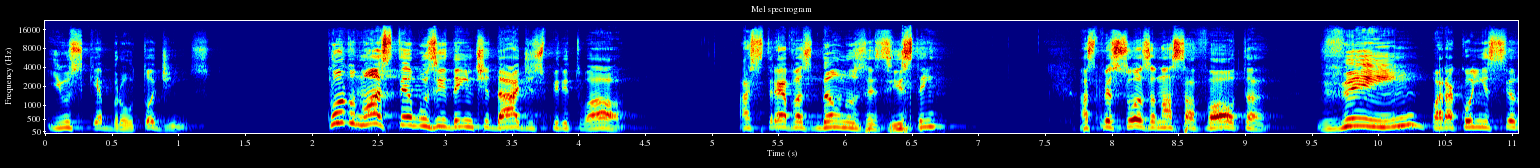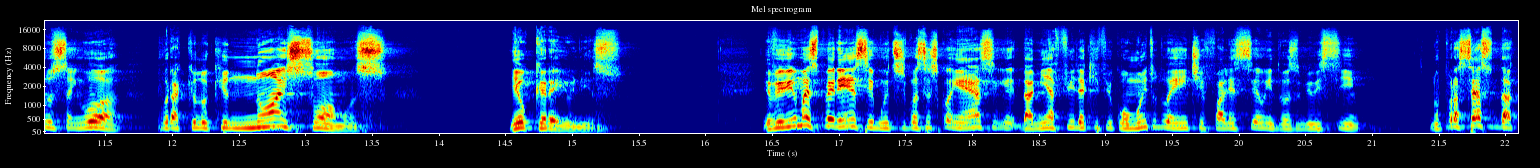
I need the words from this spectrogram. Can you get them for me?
e os quebrou todinhos. Quando nós temos identidade espiritual, as trevas não nos resistem, as pessoas à nossa volta vêm para conhecer o Senhor por aquilo que nós somos. Eu creio nisso. Eu vivi uma experiência, muitos de vocês conhecem, da minha filha que ficou muito doente e faleceu em 2005. No processo da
